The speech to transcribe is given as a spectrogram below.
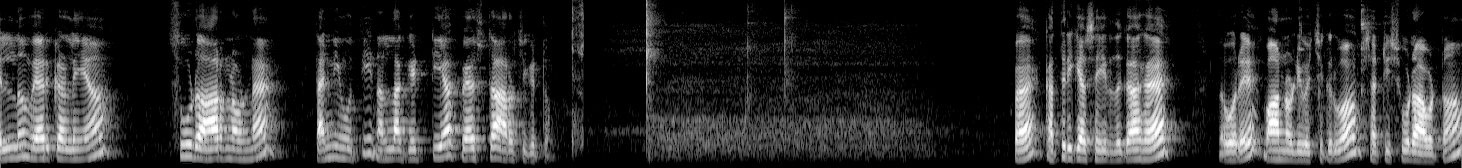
எள்ளும் வேர்க்கடலையும் சூடு ஆறினோடனே தண்ணி ஊற்றி நல்லா கெட்டியாக பேஸ்ட்டாக அரைச்சிக்கிட்டோம். இப்போ கத்திரிக்காய் செய்கிறதுக்காக ஒரு வானொலி வச்சுக்கிடுவோம் சட்டி சூடாகட்டும்.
